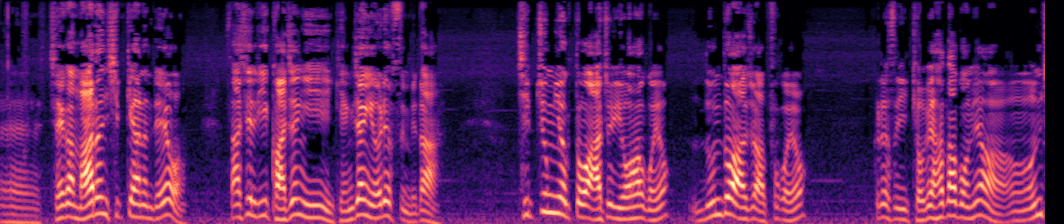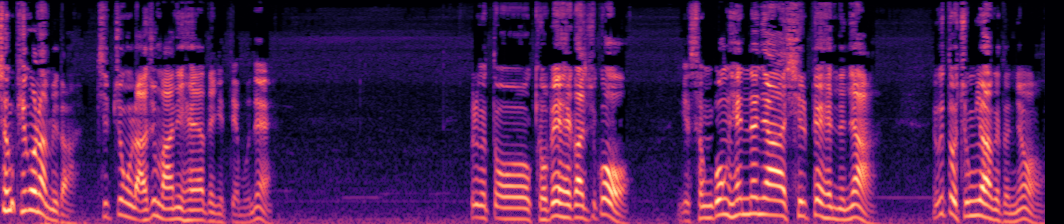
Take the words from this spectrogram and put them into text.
에, 제가 말은 쉽게 하는데요. 사실 이 과정이 굉장히 어렵습니다 집중력도 아주 요하고요. 눈도 아주 아프고요. 그래서 이 교배 하다 보면 엄청 피곤합니다. 집중을 아주 많이 해야 되기 때문에. 그리고 또 교배해 가지고 성공했느냐 실패했느냐 이것도 중요하거든요.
